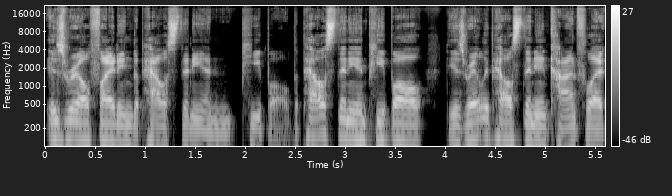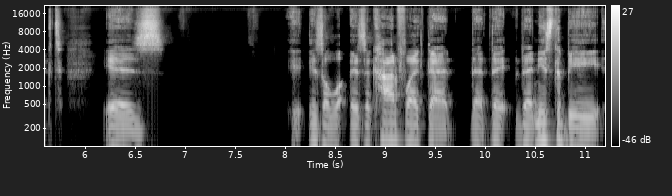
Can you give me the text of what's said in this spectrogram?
Israel fighting the Palestinian people. The Palestinian people, the Israeli Palestinian conflict is is a is a conflict that that they, that needs to be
